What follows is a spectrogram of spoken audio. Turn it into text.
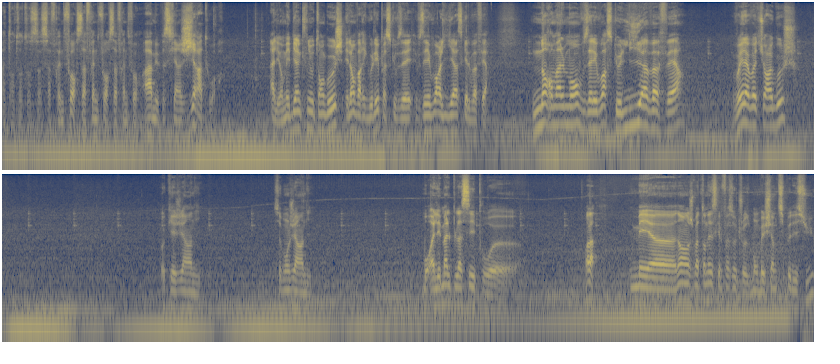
Attends, attends, ça, ça ça freine fort, ça freine fort. Ah, mais parce qu'il y a un giratoire. Allez, on met bien le clignotant gauche. Et là, on va rigoler parce que vous allez, vous allez voir l'IA ce qu'elle va faire. Normalement, vous allez voir ce que l'IA va faire. Vous voyez la voiture à gauche? Ok, j'ai rien dit. C'est bon, j'ai rien dit. Bon, elle est mal placée pour... Euh, voilà. Mais euh, non, je m'attendais à ce qu'elle fasse autre chose. Bon, ben, je suis un petit peu déçu.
